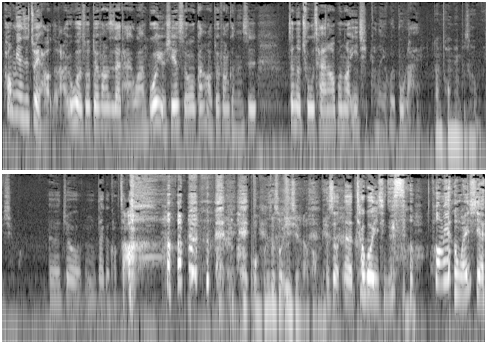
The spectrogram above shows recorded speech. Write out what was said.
碰面是最好的啦。如果说对方是在台湾，不过有些时候刚好对方可能是真的出差，然后碰到疫情，可能也回不来。但碰面不是很危险吗？呃，就嗯，戴个口罩。我不是说疫情的方面，我 说呃，跳过疫情的时候 碰面很危险。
